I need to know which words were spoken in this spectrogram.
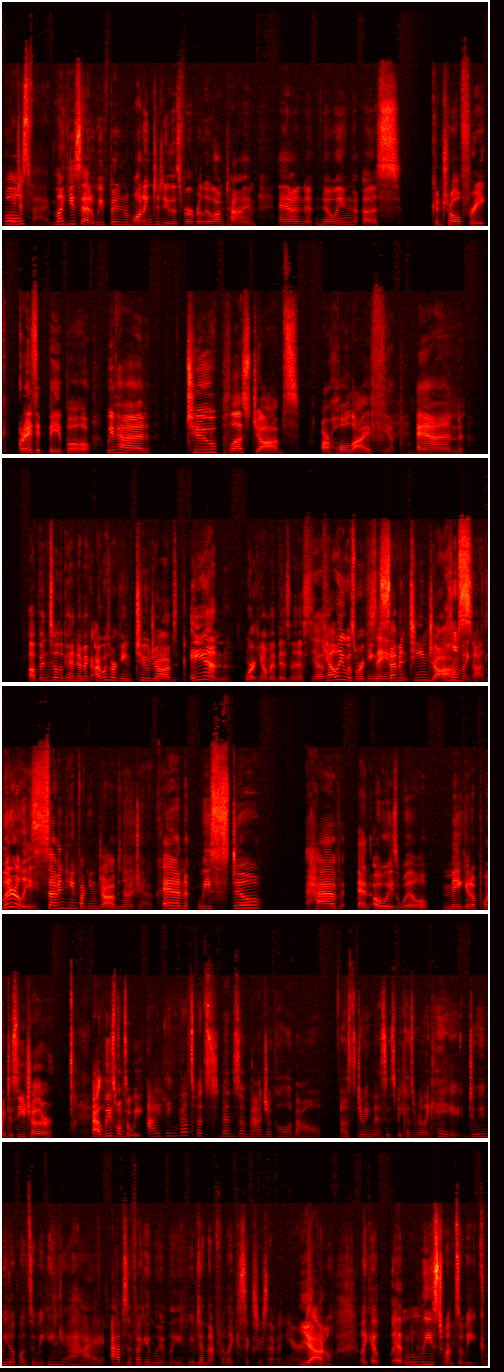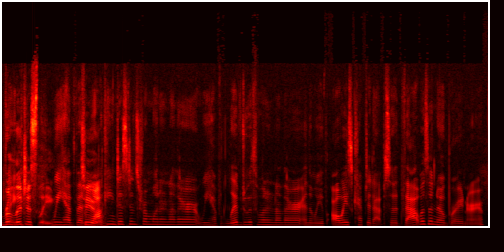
Well, we just vibe. like you said, we've been wanting to do this for a really long time, and knowing us control freak, crazy people, we've had two plus jobs our whole life. Yep. Mm-hmm. And up until the pandemic, I was working two jobs and working on my business. Yep. Kelly was working Same. 17 jobs. Oh my God, Literally, literally. 17 fucking jobs. no joke. And we still have and always will make it a point to see each other at least once a week. I think that's what's been so magical about us doing this is because we're like, hey, do we meet up once a week and get high? Absolutely. We've done that for like six or seven years. Yeah. now. Like at, at least once a week. Like, Religiously. we have been too. walking distance from one another. We have lived with one another, and then we've always kept it up. So that was a no brainer.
